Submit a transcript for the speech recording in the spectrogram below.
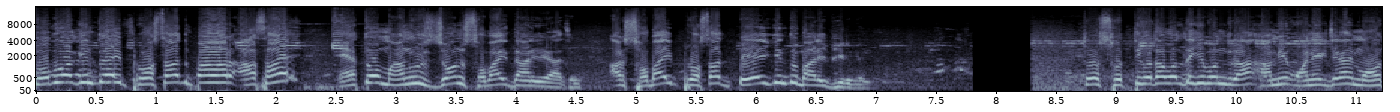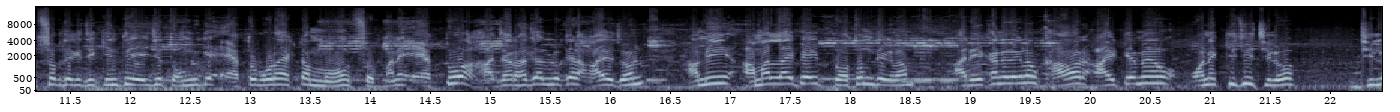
তবুও কিন্তু এই প্রসাদ পাওয়ার আশায় এত মানুষজন সবাই দাঁড়িয়ে আছেন আর সবাই প্রসাদ পেয়েই কিন্তু বাড়ি ফিরবেন। তো সত্যি কথা বলতে কি বন্ধুরা আমি অনেক জায়গায় মহোৎসব দেখেছি কিন্তু এই যে তমলুকে এত বড় একটা মহোৎসব মানে এত হাজার হাজার লোকের আয়োজন আমি আমার লাইফে এই প্রথম দেখলাম আর এখানে দেখলাম খাওয়ার আইটেমে অনেক কিছুই ছিল। ছিল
